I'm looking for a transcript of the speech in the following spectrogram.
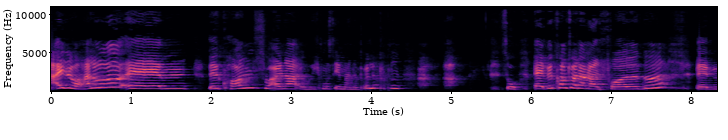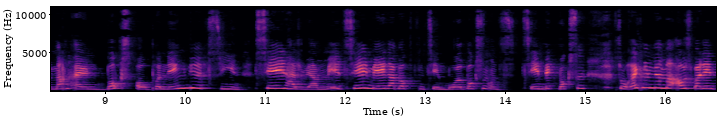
Also, hallo, ähm, willkommen zu einer, oh, ich muss eben meine Brille packen. So, äh, willkommen zu einer neuen Folge. Äh, wir machen ein Box-Opening. Wir ziehen 10, also wir haben me- 10 Megaboxen, 10 Ballboxen und 10 Big Boxen. So, rechnen wir mal aus bei den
